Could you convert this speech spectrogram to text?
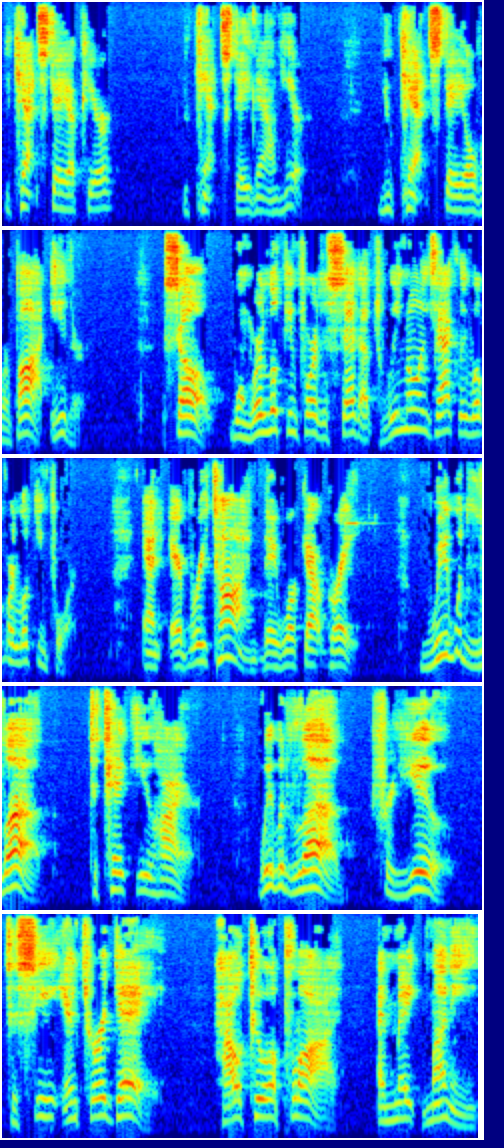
you can't stay up here. You can't stay down here you can't stay overbought either. So when we're looking for the setups, we know exactly what we're looking for. And every time they work out great. We would love to take you higher. We would love for you to see intraday how to apply and make money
